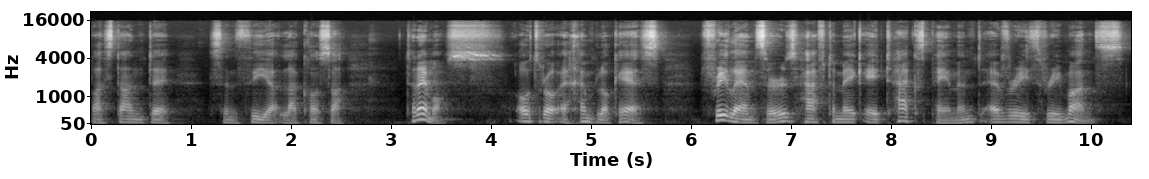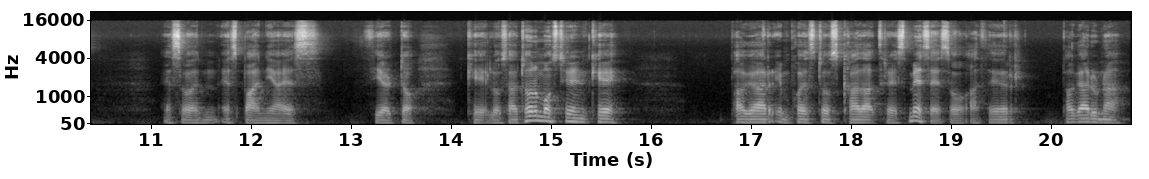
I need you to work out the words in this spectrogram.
bastante sencilla la cosa. Tenemos otro ejemplo que es, freelancers have to make a tax payment every three months. Eso en España es cierto, que los autónomos tienen que pagar impuestos cada tres meses o hacer pagar una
